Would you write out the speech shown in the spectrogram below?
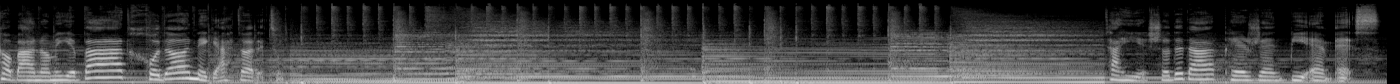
تا برنامه بعد خدا نگهدارتون. تهیه شده در پرژن BMS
